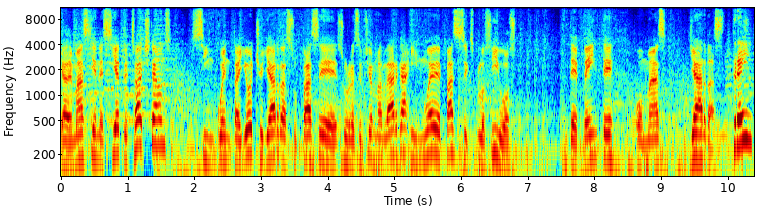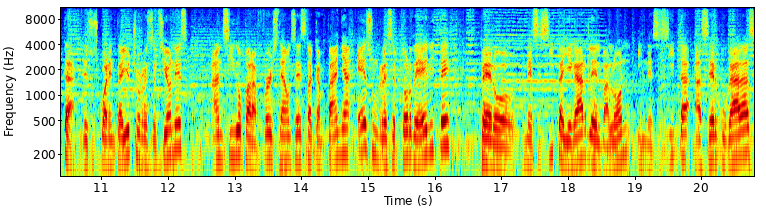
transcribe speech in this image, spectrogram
Y además tiene 7 touchdowns, 58 yardas su pase, su recepción más larga y 9 pases explosivos de 20 o más yardas. 30 de sus 48 recepciones han sido para first downs esta campaña. Es un receptor de élite, pero necesita llegarle el balón y necesita hacer jugadas.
